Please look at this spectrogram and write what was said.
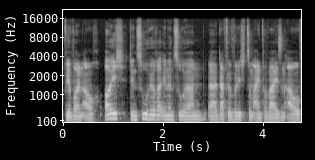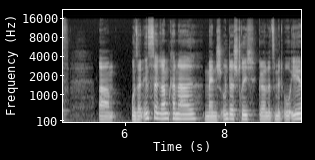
wir wollen auch euch, den ZuhörerInnen, zuhören. Äh, dafür würde ich zum einen verweisen auf ähm, unseren Instagram-Kanal, Mensch-Görlitz mit OE.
